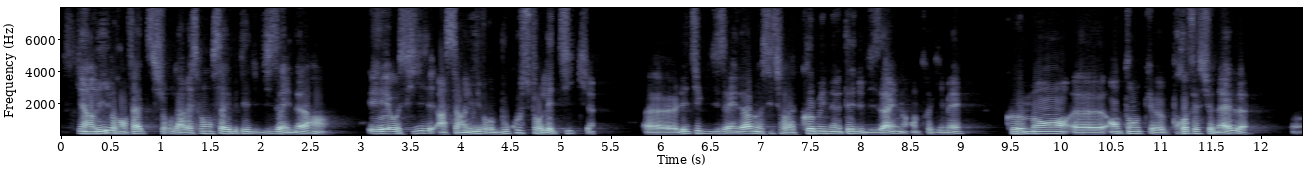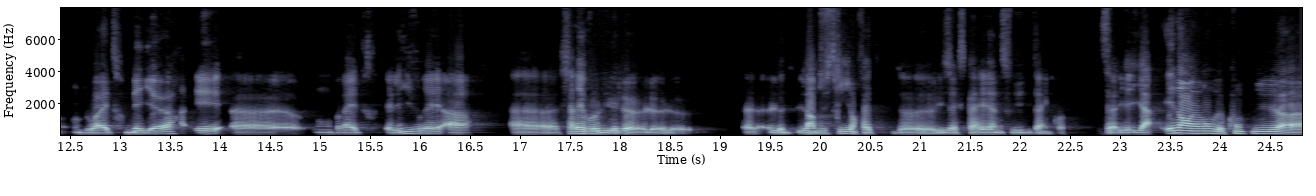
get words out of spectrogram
C'est un livre, en fait, sur la responsabilité du designer. Et aussi, ah, c'est un livre beaucoup sur l'éthique, euh, l'éthique designer, mais aussi sur la communauté du design, entre guillemets. Comment, euh, en tant que professionnel, on doit être meilleur et euh, on va être livré à euh, faire évoluer le, le, l'industrie en fait de user experience ou du design. Quoi. Il y a énormément de contenu à,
